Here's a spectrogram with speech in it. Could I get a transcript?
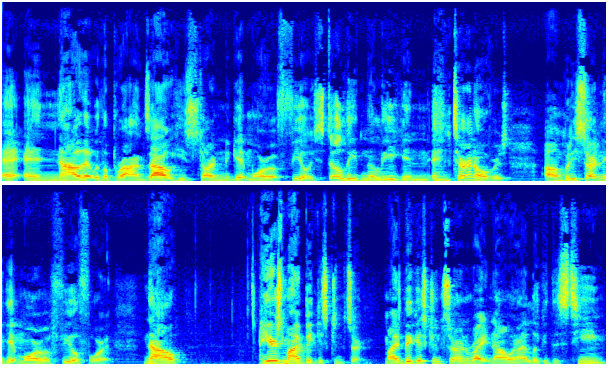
and, and, now that with LeBron's out, he's starting to get more of a feel. He's still leading the league in, in turnovers, um, but he's starting to get more of a feel for it. Now, here's my biggest concern. My biggest concern right now when I look at this team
